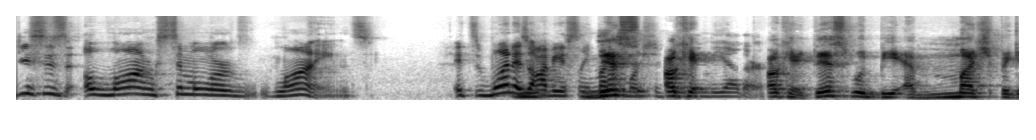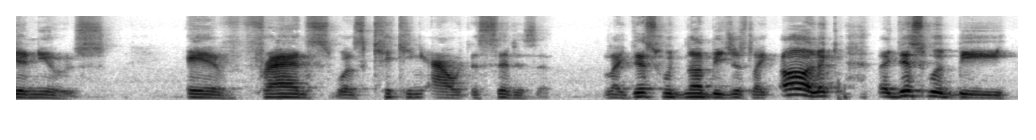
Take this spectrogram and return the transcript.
this is along similar lines. It's one is obviously much this, more severe okay, than the other. Okay, this would be a much bigger news if France was kicking out a citizen. Like this would not be just like, oh, look, like this would be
